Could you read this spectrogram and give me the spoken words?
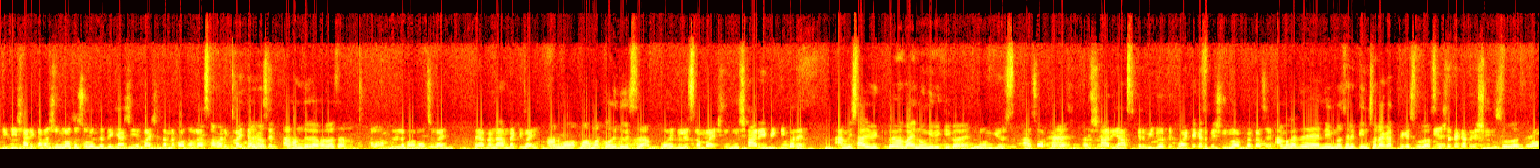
কি কি শাড়ি আছে চলুন তো দেখে আসি। ভাইয়ের সাথে আমরা কথা বলে। আসসালামু আলাইকুম ভাই কেমন আছেন? আলহামদুলিল্লাহ ভালো আছেন। আলহামদুলিল্লাহ ভালো আছে ভাই। ভাই আপনার নামটা কি ভাই? আমার মোহাম্মদ ওহিদুল ইসলাম। ওহিদুল ইসলাম ভাই শুধু শাড়ি বিক্রি করেন? আমি শাড়ি বিক্রি করে আমার ভাই লুঙ্গি বিক্রি করে। লুঙ্গির আপনার হ্যাঁ, আছে। শাড়ি আজকের ভিডিওতে কয় টাকা থেকে শুরু আপনার কাছে? আমার কাছে নিম্ন শ্রেণি তিনশো টাকার থেকে শুরু আছে। তিনশো টাকা থেকে শুরু। শুরু আছে। রং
